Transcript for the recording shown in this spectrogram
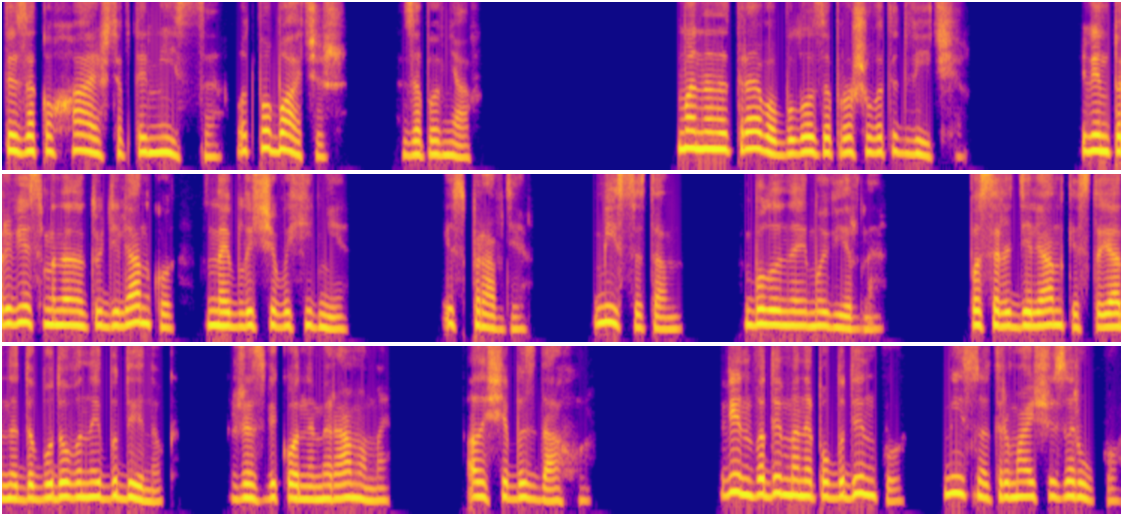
Ти закохаєшся в те місце, от побачиш, запевняв. Мене не треба було запрошувати двічі. Він привіз мене на ту ділянку в найближчі вихідні. І справді, місце там було неймовірне. Посеред ділянки стояв недобудований будинок, вже з віконними рамами, але ще без даху. Він водив мене по будинку, міцно тримаючи за руку,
